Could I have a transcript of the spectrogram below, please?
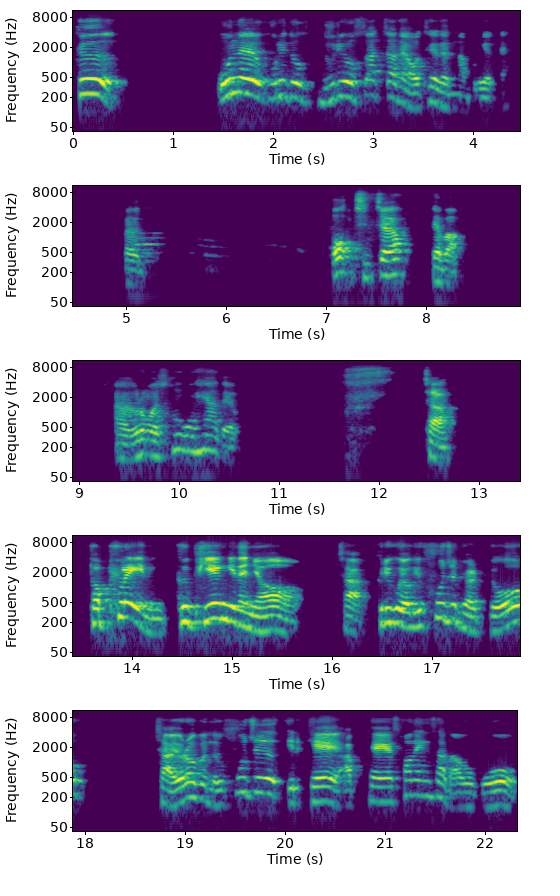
그 오늘 우리도 누리호 쐈잖아요. 어떻게 됐나 모르겠네. 어 진짜요? 대박. 아 그런 거 성공해야 돼요. 자, 더 플레인 그 비행기는요. 자 그리고 여기 후즈 별표. 자 여러분들 후즈 이렇게 앞에 선행사 나오고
